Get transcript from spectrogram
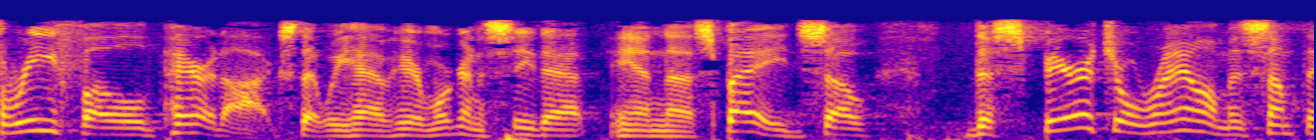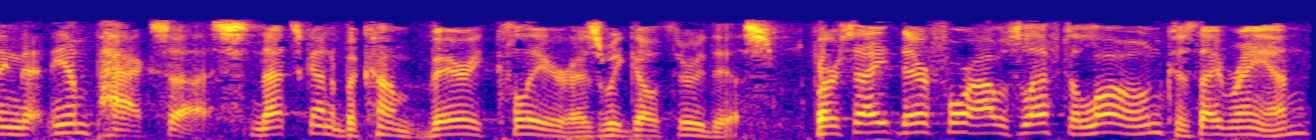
threefold paradox that we have here, and we're going to see that in uh, spades. So the spiritual realm is something that impacts us. That's going to become very clear as we go through this. Verse 8 Therefore I was left alone, because they ran,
